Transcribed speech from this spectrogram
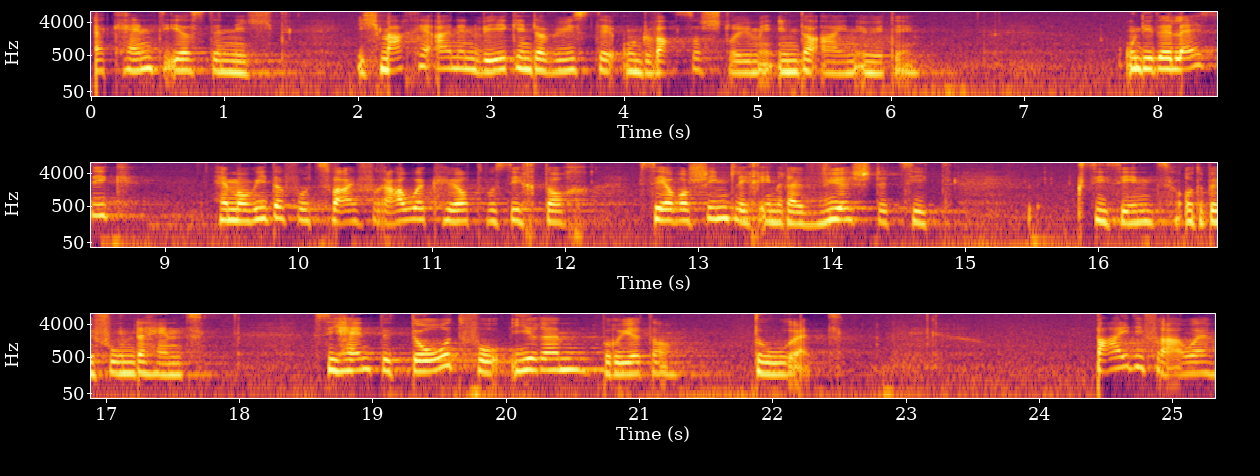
Erkennt ihr es denn nicht? Ich mache einen Weg in der Wüste und Wasserströme in der Einöde. Und in der Lesung haben wir wieder von zwei Frauen gehört, die sich doch sehr wahrscheinlich in einer Wüstenzeit sind oder befunden haben. Sie haben den Tod von ihrem Bruder trauert. Beide Frauen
